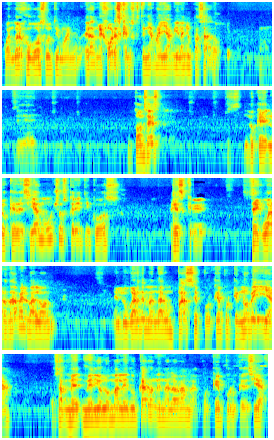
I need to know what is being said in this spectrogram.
cuando él jugó su último año, eran mejores que los que tenía Miami el año pasado. Eh. Entonces, pues, lo, que, lo que decían muchos críticos es que se guardaba el balón en lugar de mandar un pase. ¿Por qué? Porque no veía, o sea, medio lo maleducaron en Alabama. ¿Por qué? Por lo que decía.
